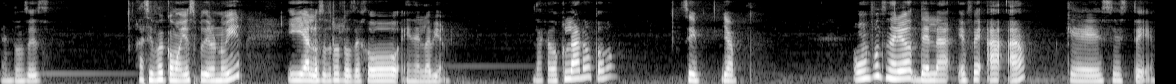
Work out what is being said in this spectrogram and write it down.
Entonces, así fue como ellos pudieron huir y a los otros los dejó en el avión. ¿Ya quedó claro todo? Sí, ya. Un funcionario de la FAA, que es este,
